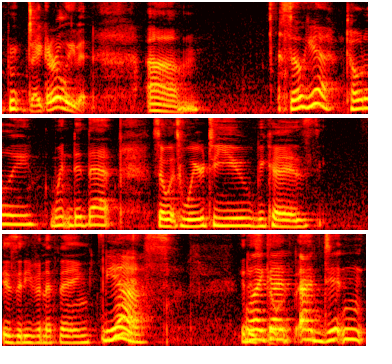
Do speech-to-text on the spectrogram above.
take it or leave it. Um so yeah, totally went and did that. So it's weird to you because is it even a thing? Yeah. Yes. It like I, I didn't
